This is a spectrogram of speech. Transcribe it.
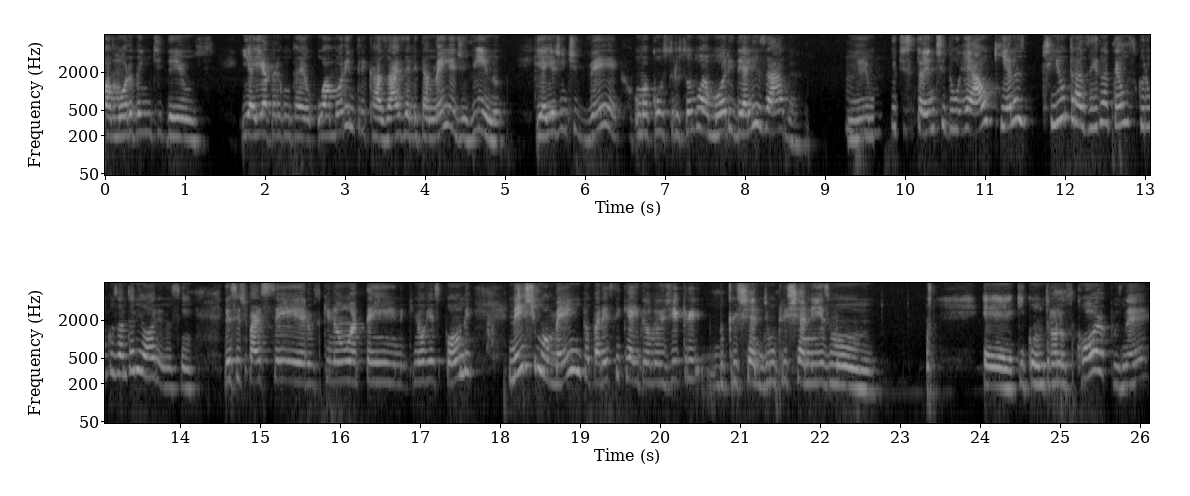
o amor vem de Deus. E aí a pergunta é, o amor entre casais, ele também é divino? E aí a gente vê uma construção do amor idealizada, né? uhum. né? Muito distante do real que elas tinham trazido até os grupos anteriores, assim. Desses parceiros que não atendem, que não respondem. Neste momento, parece que a ideologia do cristian, de um cristianismo é, que controla os corpos, né?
